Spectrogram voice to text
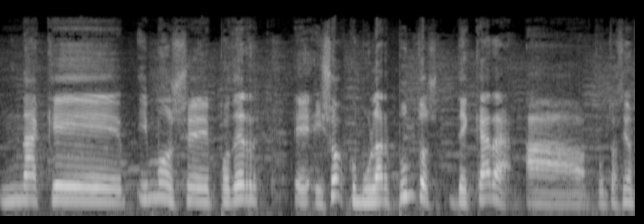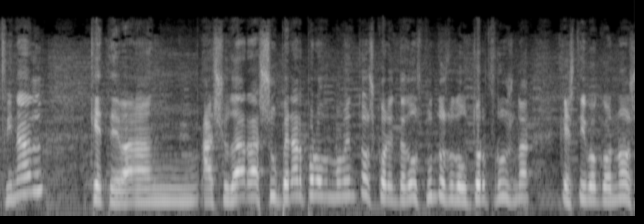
na que imos eh, poder eh, iso acumular puntos de cara á puntuación final, que te van a axudar a superar por momento os 42 puntos do doutor Frusna que estivo con nós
